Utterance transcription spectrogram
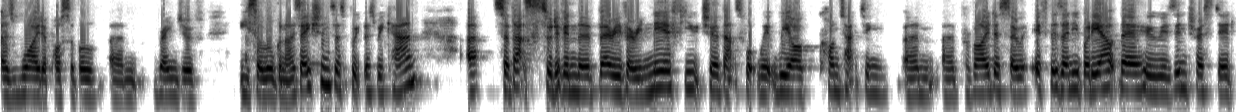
as wide a possible um, range of ESOL organisations as, as we can. Uh, so that's sort of in the very, very near future. That's what we, we are contacting um, uh, providers. So if there's anybody out there who is interested,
